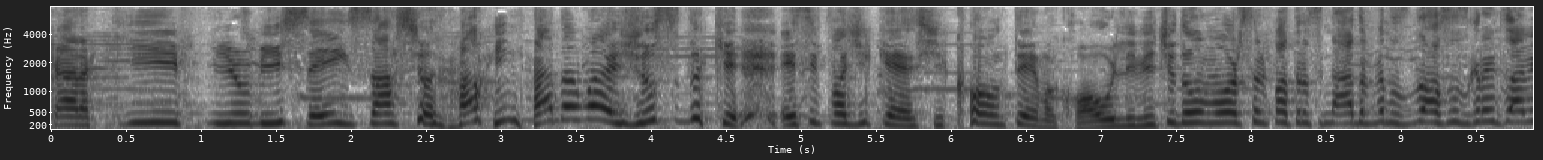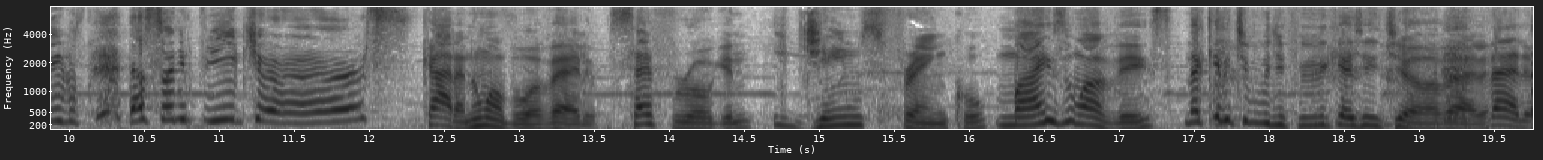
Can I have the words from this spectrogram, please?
Cara, que filme sensacional e nada mais justo do que esse podcast com o tema Qual o limite do humor ser patrocinado pelos nossos grandes amigos da Sony Pictures. Cara, numa boa, velho. Seth Rogen e James Franco, mais uma vez, naquele tipo de filme que a gente ama, velho. Velho,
